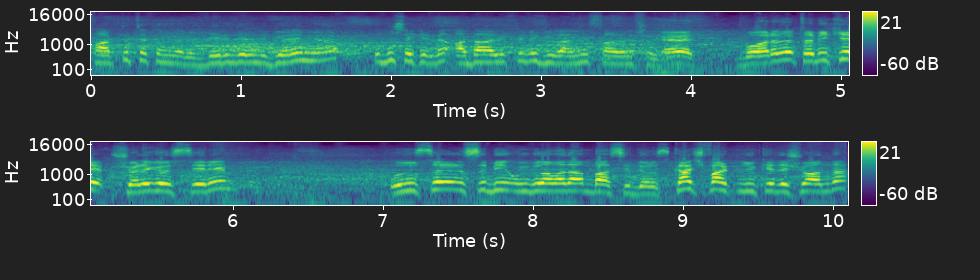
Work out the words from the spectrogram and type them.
farklı takımların verilerini göremiyor ve bu şekilde adaletli ve güvenli sağlamış oluyor. Evet. Bu arada tabii ki şöyle göstereyim. Uluslararası bir uygulamadan bahsediyoruz. Kaç farklı ülkede şu anda?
